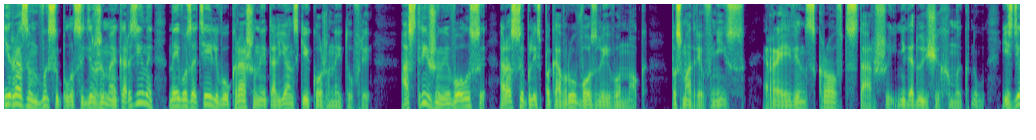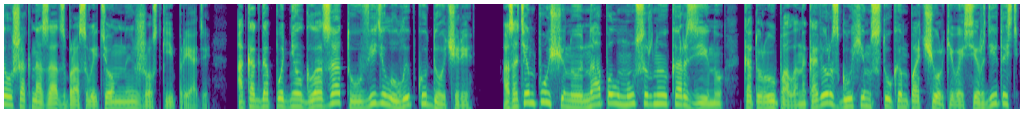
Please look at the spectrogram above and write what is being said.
И разом высыпала содержимое корзины на его затейливо украшенные итальянские кожаные туфли. Остриженные волосы рассыпались по ковру возле его ног. Посмотрев вниз, Рейвенскрофт-старший негодующе хмыкнул и сделал шаг назад, сбрасывая темные жесткие пряди. А когда поднял глаза, то увидел улыбку дочери, а затем пущенную на пол мусорную корзину, которая упала на ковер с глухим стуком, подчеркивая сердитость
